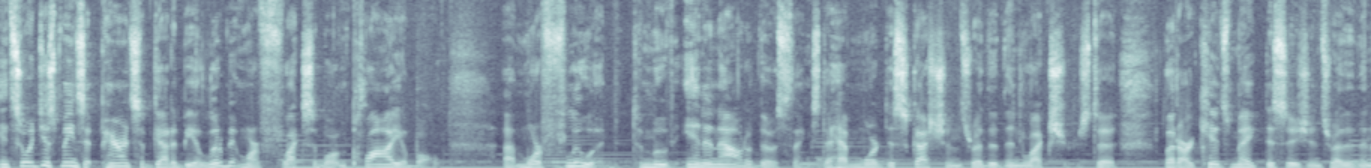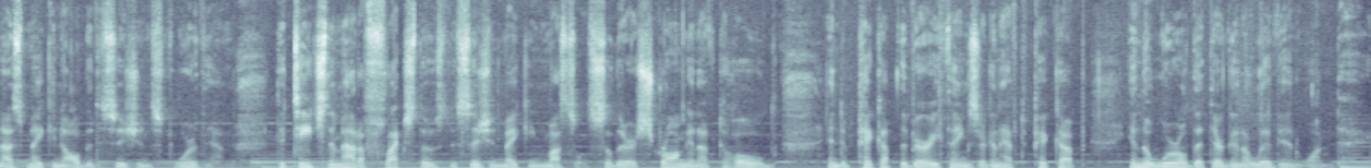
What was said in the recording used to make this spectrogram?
And so it just means that parents have got to be a little bit more flexible and pliable uh, more fluid to move in and out of those things, to have more discussions rather than lectures, to let our kids make decisions rather than us making all the decisions for them, to teach them how to flex those decision making muscles so they're strong enough to hold and to pick up the very things they're going to have to pick up in the world that they're going to live in one day.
